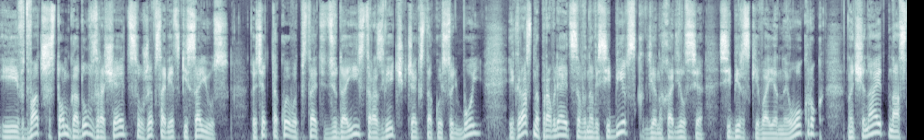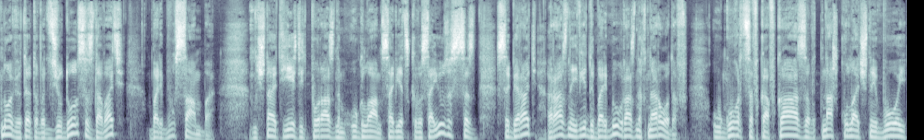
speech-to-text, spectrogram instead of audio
и в 26 году возвращается уже в Советский Союз. То есть это такой вот, кстати, дзюдоист, разведчик, человек с такой судьбой, и как раз направляется в Новосибирск, где находился Сибирский военный округ, начинает на основе вот этого дзюдо создавать борьбу самбо. Начинает ездить по разным углам Советского Союза, со- собирать разные виды борьбы у разных народов. У горцев Кавказа, вот наш кулачный бой,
